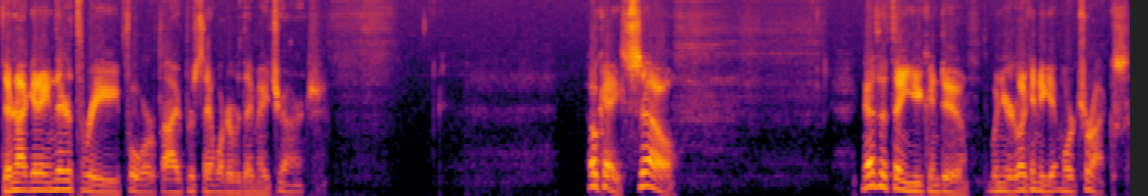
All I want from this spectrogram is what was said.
they're not getting their three, four, five percent, whatever they may charge. Okay, so another thing you can do when you're looking to get more trucks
